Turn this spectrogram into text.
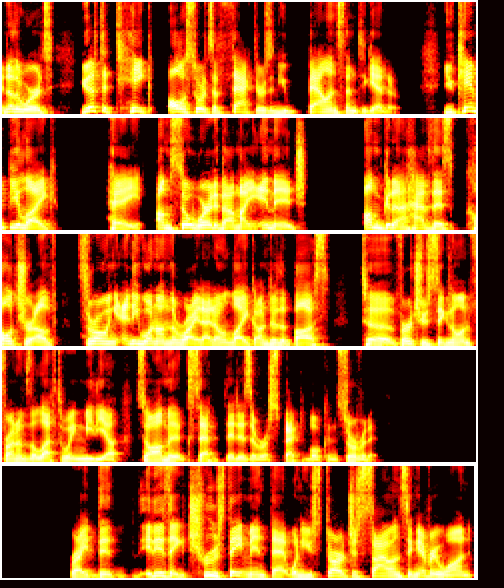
In other words, you have to take all sorts of factors and you balance them together. You can't be like, hey, I'm so worried about my image. I'm going to have this culture of throwing anyone on the right I don't like under the bus to virtue signal in front of the left wing media. So I'm accepted as a respectable conservative. right? It is a true statement that when you start just silencing everyone,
